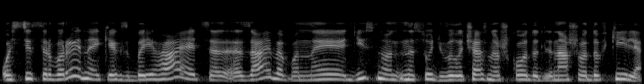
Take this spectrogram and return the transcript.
ось ці сервери, на яких зберігається е, зайве, вони дійсно несуть величезну шкоду для нашого довкілля.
